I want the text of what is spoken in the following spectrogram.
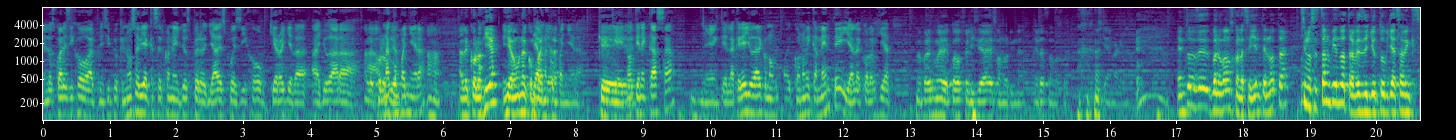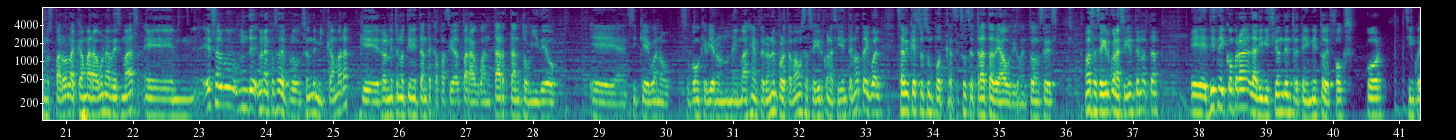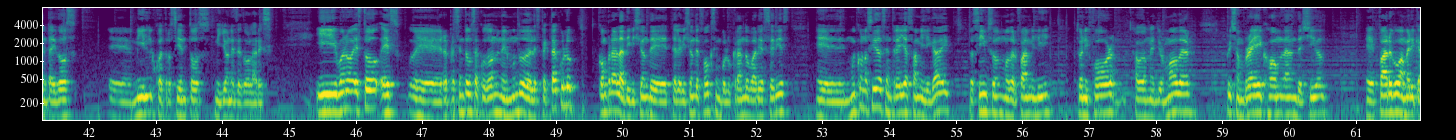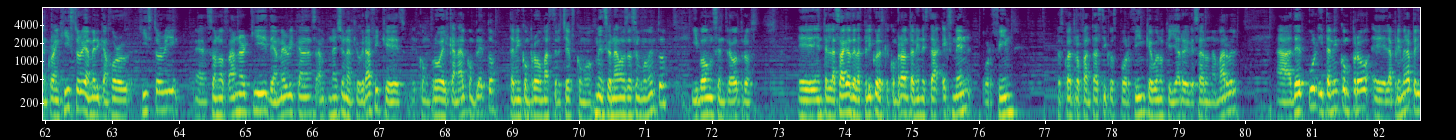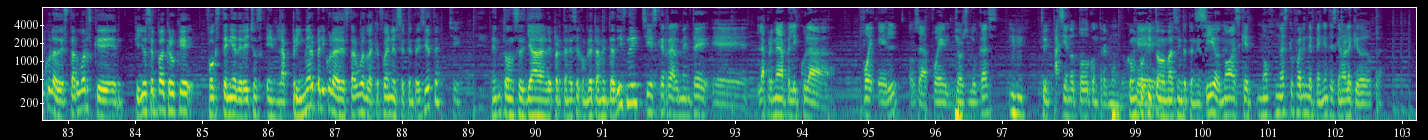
en los cuales dijo al principio que no sabía qué hacer con ellos, pero ya después dijo quiero ayudar, ayudar a, A la a una compañera, Ajá. A la ecología y a una a compañera. una compañera Que- que... no tiene casa, eh, que la quería ayudar económicamente y a la ecología. Me parece muy adecuado. Felicidades, Honorina. Eras la mejor. Sí. Entonces, bueno, vamos con la siguiente nota. Si nos están viendo a través de YouTube, ya saben que se nos paró la cámara una vez más. Eh, es algo, un de- una cosa de producción de mi cámara que realmente no tiene tanta capacidad para aguantar tanto video. Eh, así que bueno, supongo que vieron una imagen, pero no importa, vamos a seguir con la siguiente nota. Igual saben que esto es un podcast, esto se trata de audio, entonces vamos a seguir con la siguiente nota. Eh, Disney compra la división de entretenimiento de Fox por 52 eh, 1.400 millones de dólares. Y bueno, esto es eh, representa un sacudón en el mundo del espectáculo. Compra la división de televisión de Fox involucrando varias series eh, muy conocidas, entre ellas Family Guy, Los Simpsons, Mother Family, 24, How I Met Your Mother, Prison Break, Homeland, The Shield, eh, Fargo, American Crime History, American Horror History, eh, Son of Anarchy, The Americans, Am- National Geographic, que es- compró el canal completo, también compró Masterchef, como mencionamos hace un momento, y Bones, entre otros. Eh, entre las sagas de las películas que compraron también está X-Men, por fin. Los Cuatro Fantásticos, por fin. Qué bueno que ya regresaron a Marvel. A Deadpool y también compró eh, la primera película de Star Wars que, que yo sepa creo que Fox tenía derechos en la primera película de Star Wars, la que fue en el 77. Sí. Entonces ya le pertenece completamente a Disney. Sí, es que realmente eh, la primera película fue él, o sea, fue George Lucas Sí, haciendo todo contra el mundo. con un que- poquito más independiente. Sí o no, es que no, no es que fuera independiente, es que no le quedó de otra.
